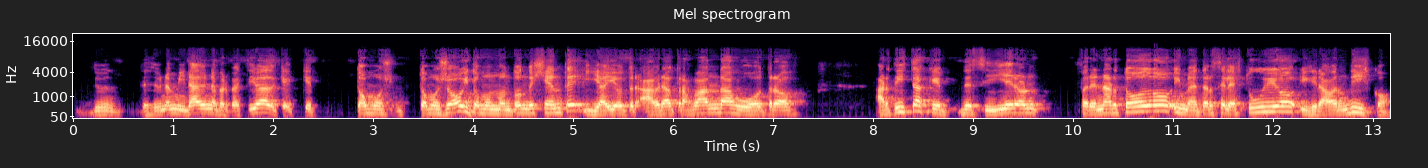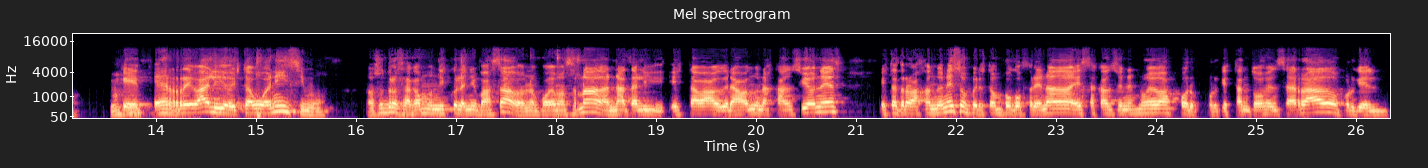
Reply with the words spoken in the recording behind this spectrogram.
desde una mirada y una perspectiva que, que tomo, tomo yo y tomo un montón de gente y hay otra, habrá otras bandas u otros artistas que decidieron frenar todo y meterse al estudio y grabar un disco, que es re válido y está buenísimo. Nosotros sacamos un disco el año pasado, no podemos hacer nada. Natalie estaba grabando unas canciones, está trabajando en eso, pero está un poco frenada esas canciones nuevas por, porque están todos encerrados, porque el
